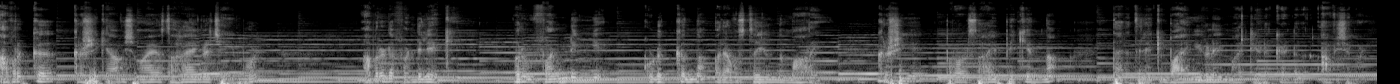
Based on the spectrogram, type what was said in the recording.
അവർക്ക് കൃഷിക്ക് ആവശ്യമായ സഹായങ്ങൾ ചെയ്യുമ്പോൾ അവരുടെ ഫണ്ടിലേക്ക് വെറും ഫണ്ടിങ് കൊടുക്കുന്ന ഒരവസ്ഥയിൽ നിന്ന് മാറി കൃഷിയെ പ്രോത്സാഹിപ്പിക്കുന്ന തരത്തിലേക്ക് ബാങ്കുകളെയും മാറ്റിയെടുക്കേണ്ടത് ആവശ്യമാണ്.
